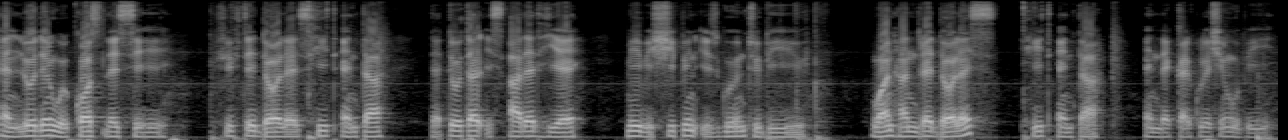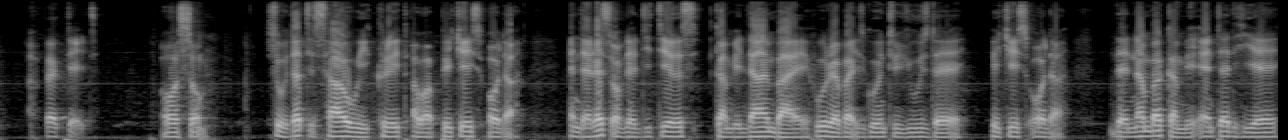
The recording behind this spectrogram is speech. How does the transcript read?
and loading will cost let's say $50 hit enter the total is added here. Maybe shipping is going to be $100 hit enter and the calculation will be affected. Awesome. So that is how we create our purchase order. And the rest of the details can be done by whoever is going to use the purchase order. The number can be entered here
